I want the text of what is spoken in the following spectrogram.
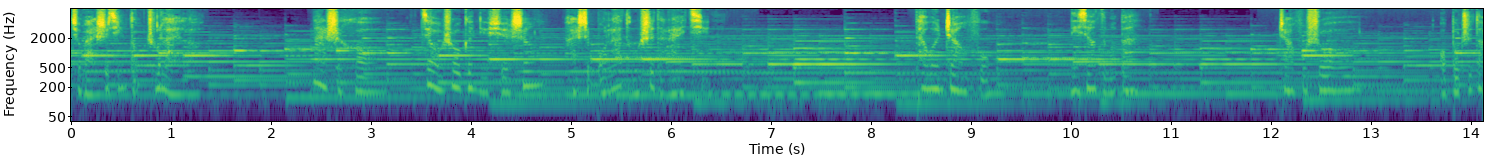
就把事情抖出来了。那时候，教授跟女学生还是柏拉图式的爱情。她问丈夫：“你想怎么办？”丈夫说：“我不知道。”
